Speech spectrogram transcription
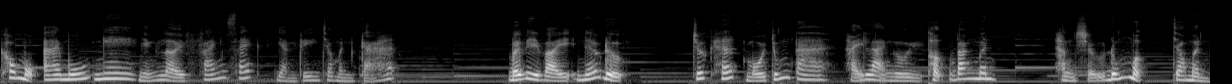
Không một ai muốn nghe những lời phán xét dành riêng cho mình cả bởi vì vậy, nếu được, trước hết mỗi chúng ta hãy là người thật văn minh, hành xử đúng mực cho mình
